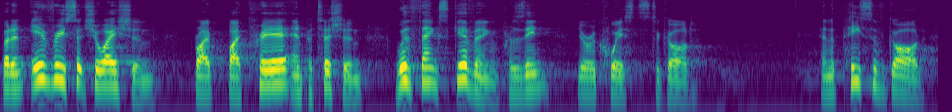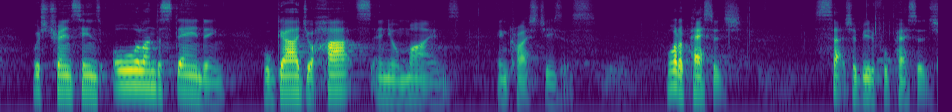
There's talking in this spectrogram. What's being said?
but in every situation, by, by prayer and petition, with thanksgiving, present your requests to God. And the peace of God, which transcends all understanding, will guard your hearts and your minds in Christ Jesus. What a passage! Such a beautiful passage.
